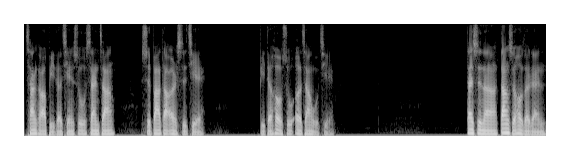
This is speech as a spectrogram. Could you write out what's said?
参考彼得前书三章十八到二十节，彼得后书二章五节。但是呢，当时候的人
